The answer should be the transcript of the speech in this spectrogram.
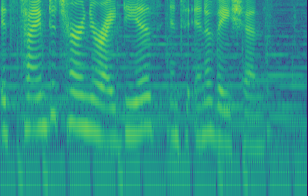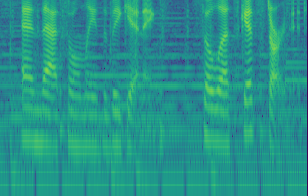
It's time to turn your ideas into innovation, and that's only the beginning. So let's get started.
